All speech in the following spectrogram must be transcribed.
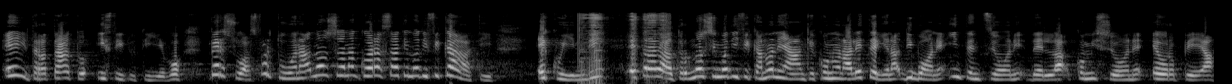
e il trattato istitutivo, per sua sfortuna non sono ancora stati modificati. E quindi, e tra l'altro non si modificano neanche con una letterina di buone intenzioni della Commissione europea.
